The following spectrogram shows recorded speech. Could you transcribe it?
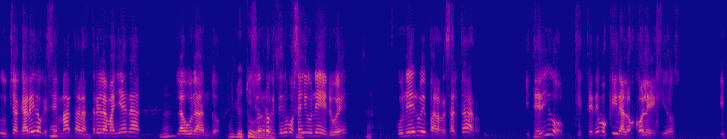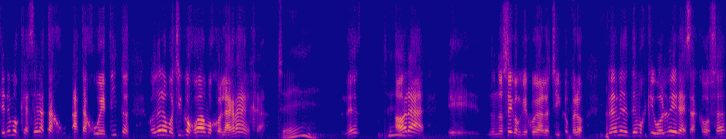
un chacarero que se Eh. mata a las 3 de la mañana ¿eh? laburando. Un Y youtuber. yo creo que tenemos sí. ahí un héroe, un héroe para resaltar. Y te digo que tenemos que ir a los colegios y tenemos que hacer hasta, hasta juguetitos. Cuando éramos chicos jugábamos con la granja. Sí. ¿entendés? sí. Ahora, eh, no, no sé con qué juegan los chicos, pero realmente tenemos que volver a esas cosas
